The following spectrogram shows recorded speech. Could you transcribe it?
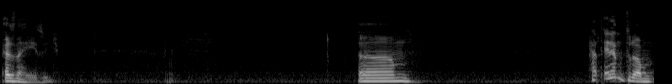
Ez nehéz ügy. Um, hát én nem tudom.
